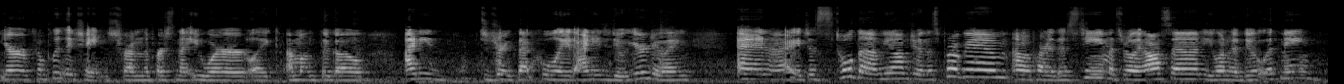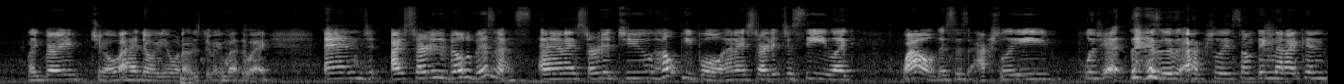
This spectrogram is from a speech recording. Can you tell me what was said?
You're completely changed from the person that you were like a month ago. I need to drink that Kool-Aid. I need to do what you're doing. And I just told them, you know, I'm doing this program. I'm a part of this team. It's really awesome. You want to do it with me? like very chill. I had no idea what I was doing, by the way. And I started to build a business, and I started to help people, and I started to see like, wow, this is actually legit. This is actually something that I can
